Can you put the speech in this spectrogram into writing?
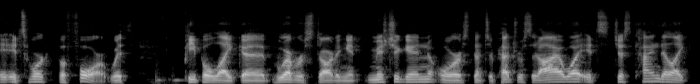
it's worked before with people like uh, whoever's starting at Michigan or Spencer Petras at Iowa. It's just kind of like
